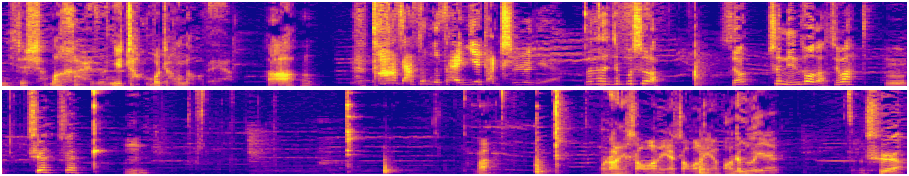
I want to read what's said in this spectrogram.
你这什么孩子？你长不长脑袋呀？啊？他家送的菜你也敢吃啊你？那那就不吃了。行，吃您做的，行吧？嗯，吃吃。嗯。妈，我让你少放点盐，少放点盐，放这么多盐，怎么吃啊？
